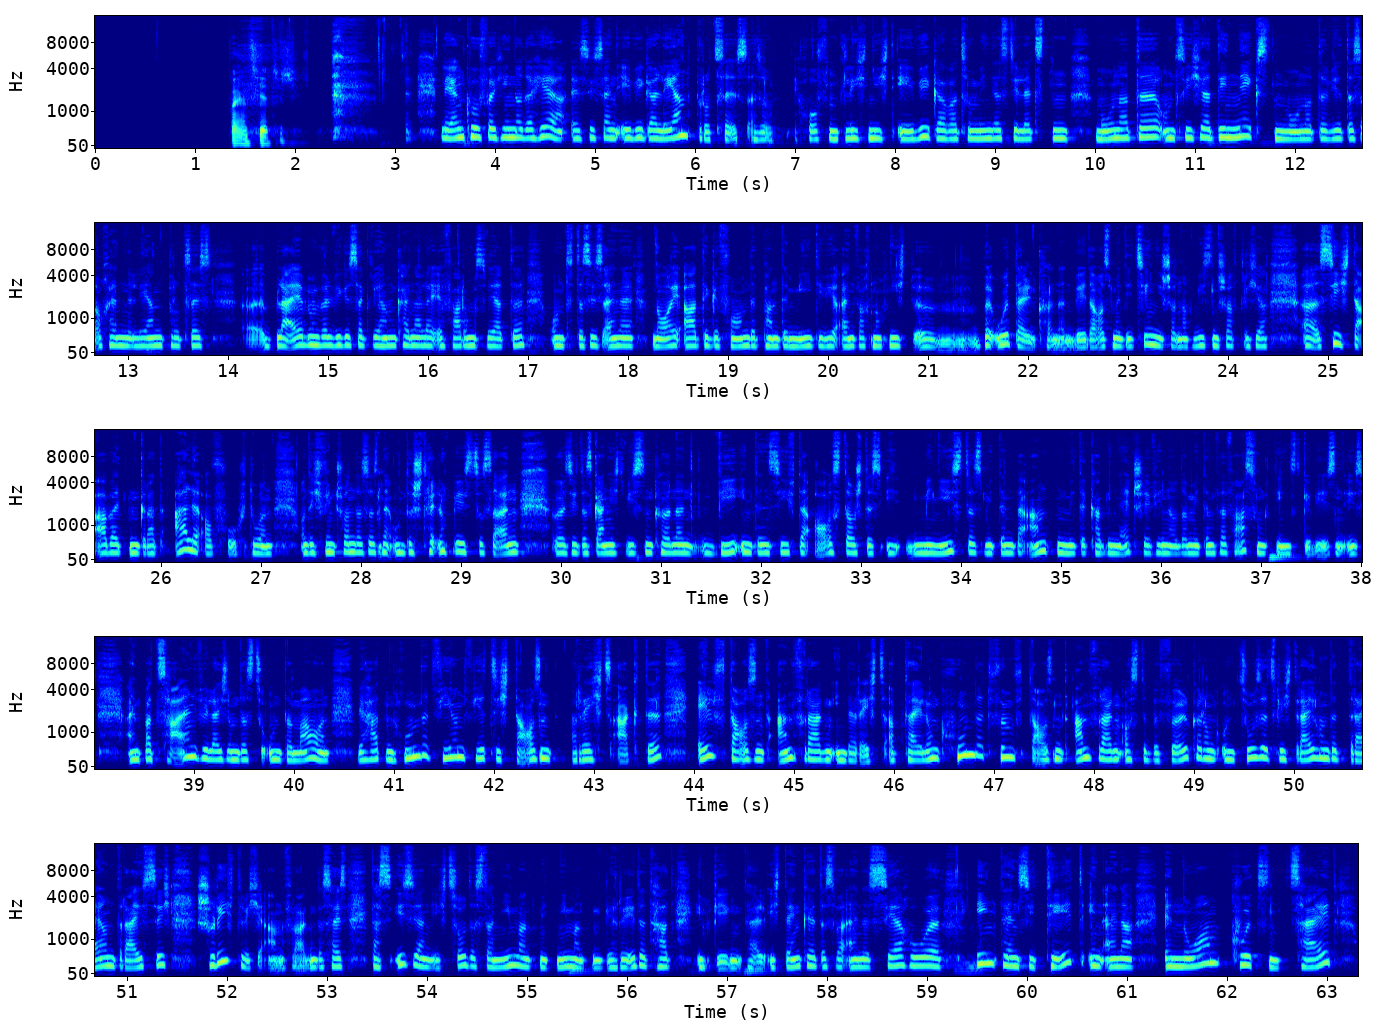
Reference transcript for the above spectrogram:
Lernkurve hin oder her. Es ist ein ewiger Lernprozess. Also hoffentlich nicht ewig, aber zumindest die letzten Monate und sicher die nächsten Monate wird das auch ein Lernprozess äh, bleiben, weil wie gesagt, wir haben keinerlei Erfahrungswerte und das ist eine neuartige Form der Pandemie, die wir einfach noch nicht äh, beurteilen können, weder aus medizinischer noch wissenschaftlicher äh, Sicht. Da arbeiten gerade alle auf Hochtouren und ich finde schon, dass es eine Unterstellung ist zu sagen, weil sie das gar nicht wissen können, wie intensiv der Austausch des Ministers mit den Beamten, mit der Kabinettchefin oder mit dem Verfassungsdienst gewesen ist. Ein paar Zahlen vielleicht, um das zu untermauern. Wir hatten 144.000 Rechtsakte, 11.000 Anfragen in der Rechtsabteilung, 105.000 Anfragen aus der Bevölkerung und zusätzlich 333 schriftliche Anfragen. Das heißt, das ist ja nicht so, dass da niemand mit niemandem geredet hat. Im Gegenteil. Ich denke, das war eine sehr hohe Intensität in einer enorm kurzen Zeit,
